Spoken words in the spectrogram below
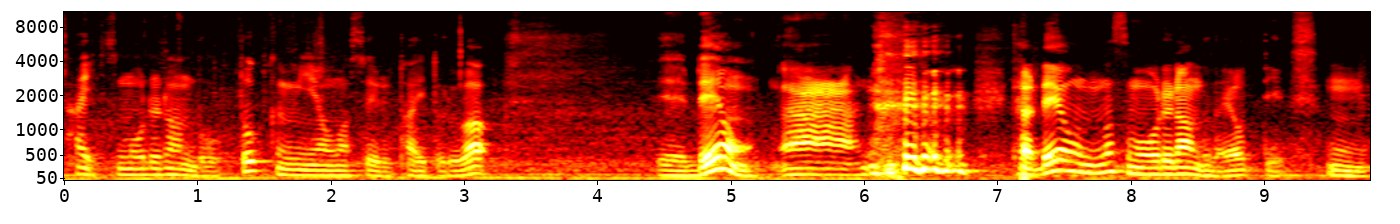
ー、はい。スモールランドと組み合わせるタイトルはえー、レオン。ああ レオンのスモールランドだよっていう。うん。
